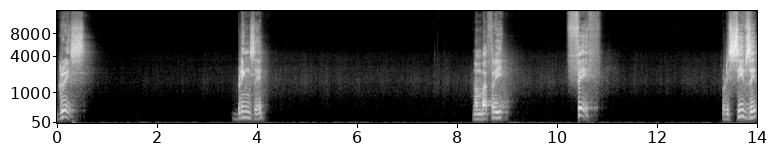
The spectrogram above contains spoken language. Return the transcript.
grace brings it. Number three, faith receives it.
